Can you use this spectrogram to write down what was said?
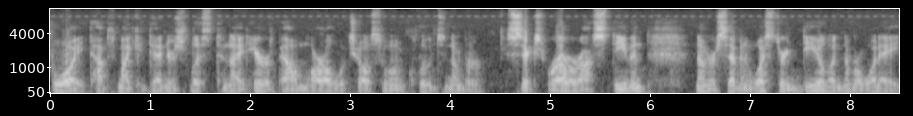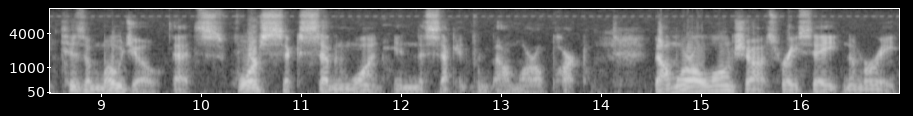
Boy, tops my contenders list tonight here at Balmoral, which also includes number 6, Rah Rah Steven, number 7, Western Deal, and number 1A, Tizza Mojo. That's 4671 in the second from Balmoral Park. Balmoral Long Shots, race 8, number 8,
